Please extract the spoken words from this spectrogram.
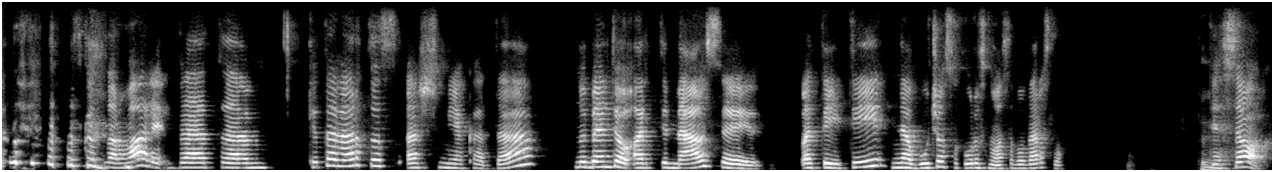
viskas normaliai, bet um, kita vertus, aš niekada nu bent jau artimiausiai ateityje nebūčiau sukūrus nuosavų verslų. Taip. Tiesiog.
